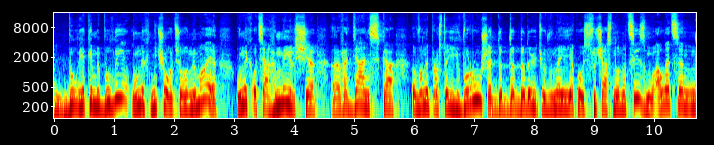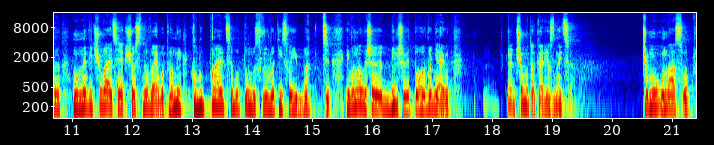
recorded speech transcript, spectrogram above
були, якими були, у них нічого цього немає. У них оця гниль ще е, радянська, вони просто її ворушать, додають в неї якогось сучасного нацизму, але це ну, не відчувається як щось нове. От вони клупаються в тому в тій своїй багці, і вона лише більше від того воняє. От чому така різниця? Чому у нас от,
